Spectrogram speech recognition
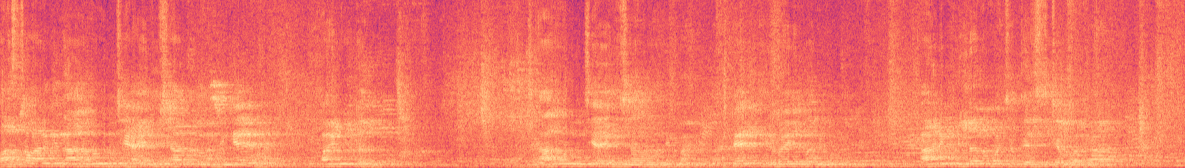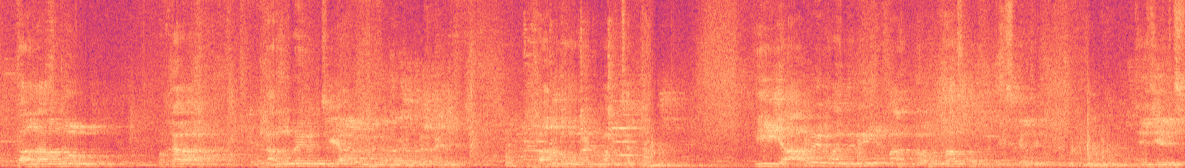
వాస్తవానికి నాలుగు నుంచి ఐదు శాతం మందికే పాయింట్ ఉంటుంది. నాలుగు నుంచి ఐదు శాతం మంది పంటలు అంటే ఇరవై ఐదు మంది ఉంటుంది. కానీ పిల్లలు కొంచెం తెలిసి చెప్పక దాదాపు ఒక నలభై నుంచి యాభై మంది వరకు కూడా పెళ్ళి ఉన్నట్టు మనం చెప్తాం ఈ యాభై మందిని మన ప్రభుత్వ ఆసుపత్రికి తీసుకెళ్ళి జీజీహెచ్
